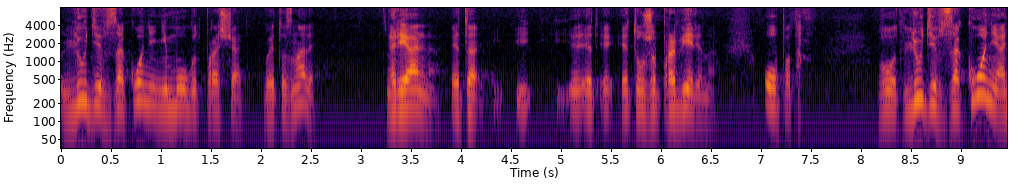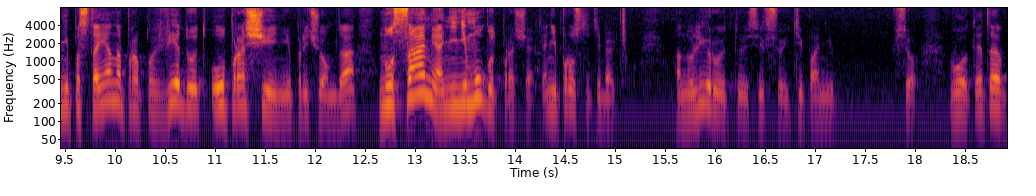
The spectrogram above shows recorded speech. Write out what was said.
люди в законе не могут прощать. Вы это знали? Реально. Это, и, и, это, это уже проверено опытом. Вот, люди в законе, они постоянно проповедуют о прощении причем, да, но сами они не могут прощать, они просто тебя аннулируют, то есть и все, и типа они, все. Вот, это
